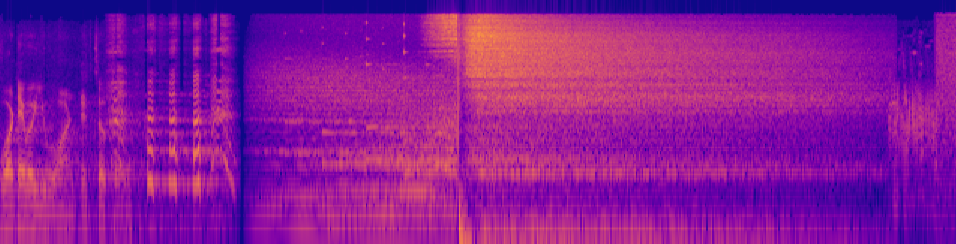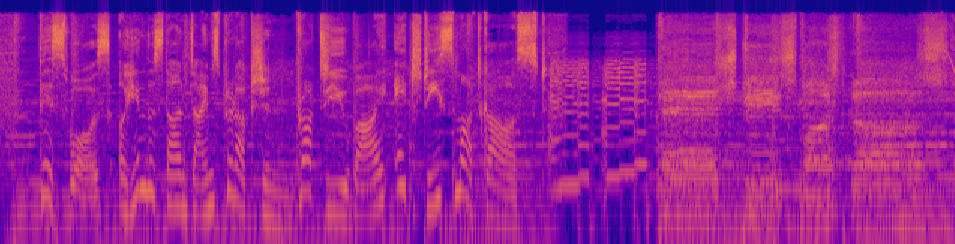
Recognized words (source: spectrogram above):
whatever you want. It's okay. This was a Hindustan Times production brought to you by HT Smartcast. HT Smartcast.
